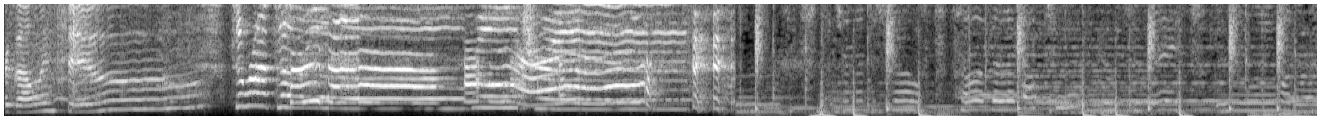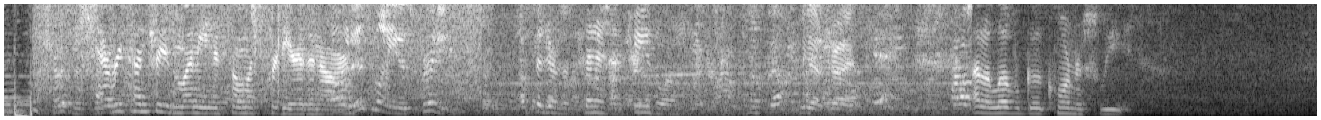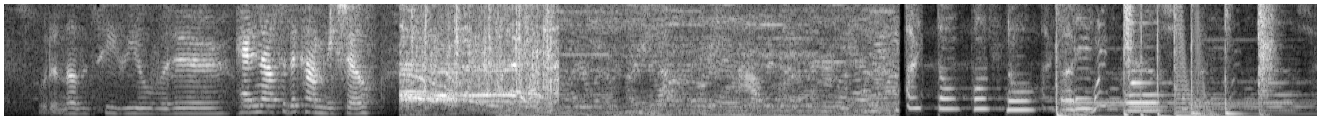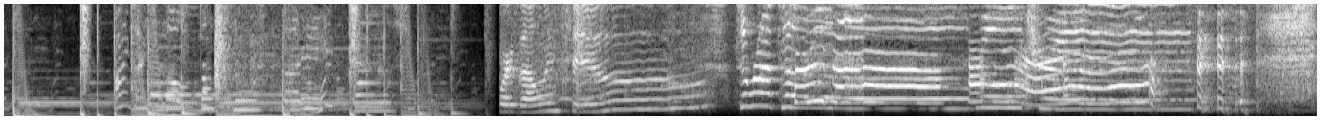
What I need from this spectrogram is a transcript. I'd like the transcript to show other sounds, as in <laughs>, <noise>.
We're going to Toronto. Road trip. <laughs> Every country's money is so much prettier than ours. Oh, this money is pretty. I said there's a spinach and cheese one. We gotta try it. I love a good corner suite. With another TV over here. Heading out to the comedy show. I don't want nobody else. I don't want nobody else. We're going to Toronto. Road trip. <laughs>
